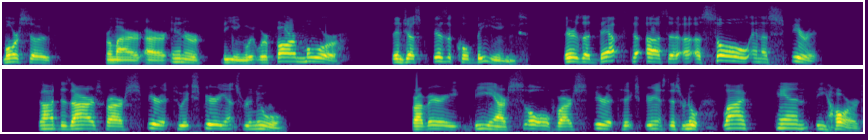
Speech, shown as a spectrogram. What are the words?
More so from our, our inner being. We're far more than just physical beings. There's a depth to us, a, a soul and a spirit. God desires for our spirit to experience renewal, for our very being, our soul, for our spirit to experience this renewal. Life can be hard.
